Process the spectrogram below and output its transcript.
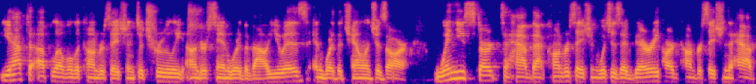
you have to up level the conversation to truly understand where the value is and where the challenges are when you start to have that conversation which is a very hard conversation to have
